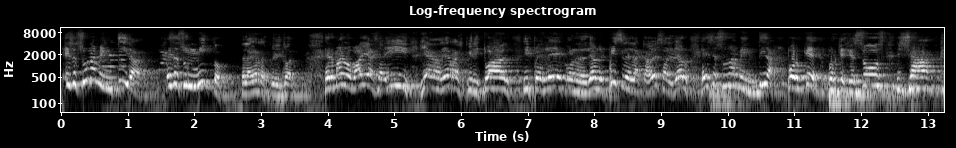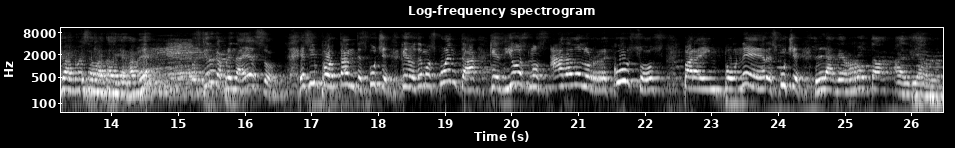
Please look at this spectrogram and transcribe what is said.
Esa es una mentira. Ese es un mito de la guerra espiritual. Hermano, váyase ahí y haga guerra espiritual y pelee con el diablo y písele la cabeza al diablo. Esa es una mentira. ¿Por qué? Porque Jesús ya ganó esa batalla. Amén. Pues quiero que aprenda eso. Es importante, escuche, que nos demos cuenta que Dios nos ha dado los recursos para imponer, escuche, la derrota al diablo.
